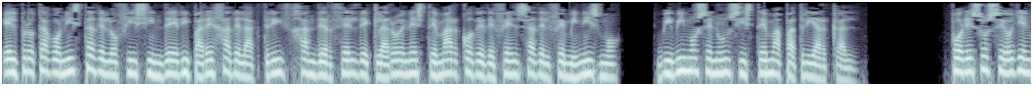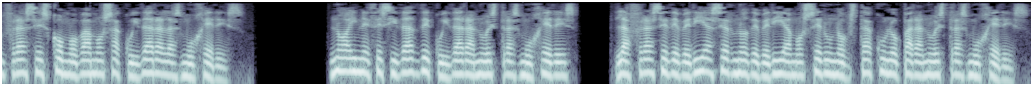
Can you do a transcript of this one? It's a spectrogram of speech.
El protagonista del Office Inder y pareja de la actriz Handercel declaró en este marco de defensa del feminismo, vivimos en un sistema patriarcal. Por eso se oyen frases como vamos a cuidar a las mujeres. No hay necesidad de cuidar a nuestras mujeres, la frase debería ser no deberíamos ser un obstáculo para nuestras mujeres.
